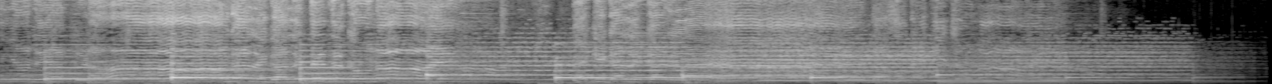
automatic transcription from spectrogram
Yeah.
